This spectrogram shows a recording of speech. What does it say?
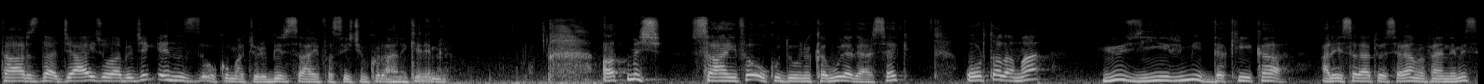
tarzda caiz olabilecek en hızlı okuma türü bir sayfası için Kur'an-ı Kerim'in. 60 sayfa okuduğunu kabul edersek ortalama 120 dakika aleyhissalatü vesselam Efendimiz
